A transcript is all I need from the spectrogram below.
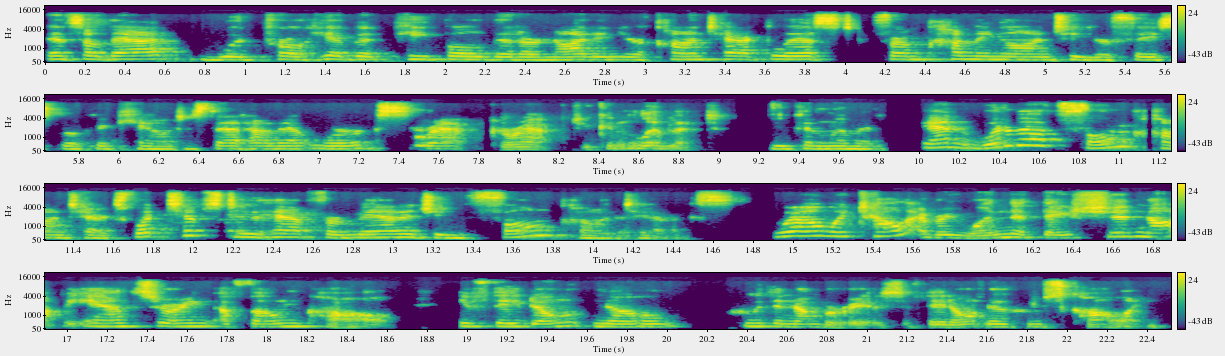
And so that would prohibit people that are not in your contact list from coming on to your Facebook account. Is that how that works? Correct, correct. You can limit. You can limit. And what about phone contacts? What tips do you have for managing phone contacts? Well, we tell everyone that they should not be answering a phone call if they don't know who the number is, if they don't know who's calling.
